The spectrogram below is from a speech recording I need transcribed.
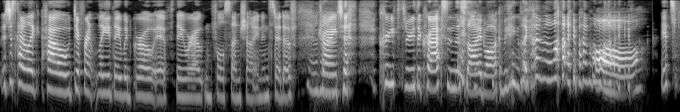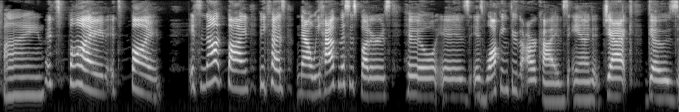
it's just kind of like how differently they would grow if they were out in full sunshine instead of mm-hmm. trying to creep through the cracks in the sidewalk, being like, "I'm alive, I'm alive." Aww. It's fine. It's fine. It's fine. It's not fine because now we have Mrs. Butters who is is walking through the archives and Jack goes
